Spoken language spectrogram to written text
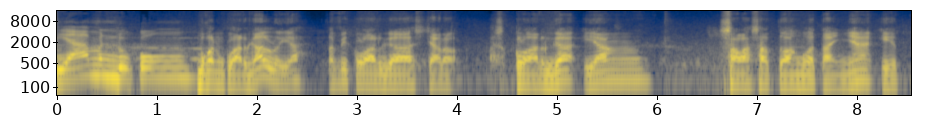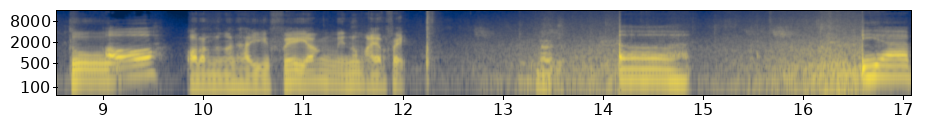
ya mendukung. Bukan keluarga lo ya, tapi keluarga secara keluarga yang salah satu anggotanya itu oh. orang dengan HIV yang minum ARV. eh iya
